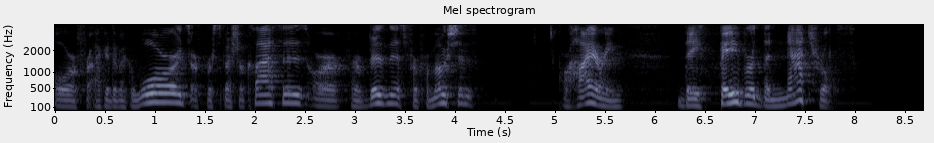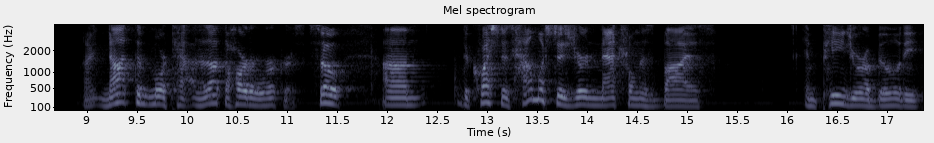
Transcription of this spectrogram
or for academic awards or for special classes or for business, for promotions or hiring, they favored the naturals, right? Not the more ta- not the harder workers. So um, the question is, how much does your naturalness bias impede your ability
